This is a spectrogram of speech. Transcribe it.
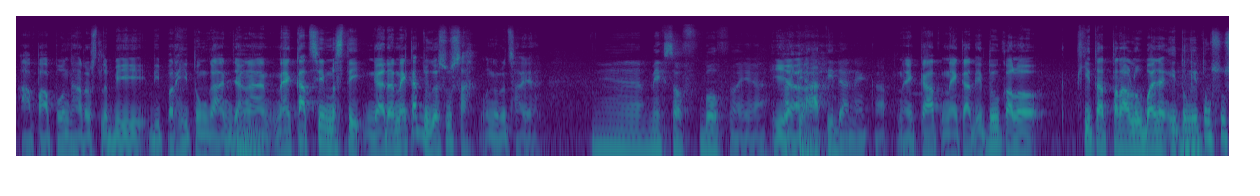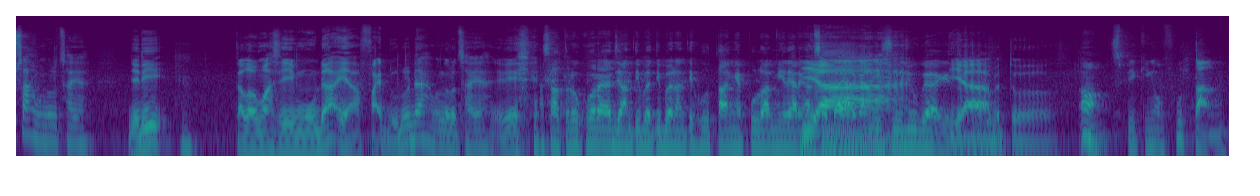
apa pun harus lebih diperhitungkan. Jangan nekat sih mesti. Nggak ada nekat juga susah menurut saya. Ya, mix of both lah ya. Iya. Hati-hati dan nekat. Nekat, nekat itu kalau kita terlalu banyak hitung-hitung susah menurut saya. Jadi kalau masih muda ya fight dulu dah menurut saya. Jadi Asal terukur ya jangan tiba-tiba nanti hutangnya puluhan miliar nggak bisa Iya. bayar kan isu juga gitu. Iya betul. Oh, speaking of hutang,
